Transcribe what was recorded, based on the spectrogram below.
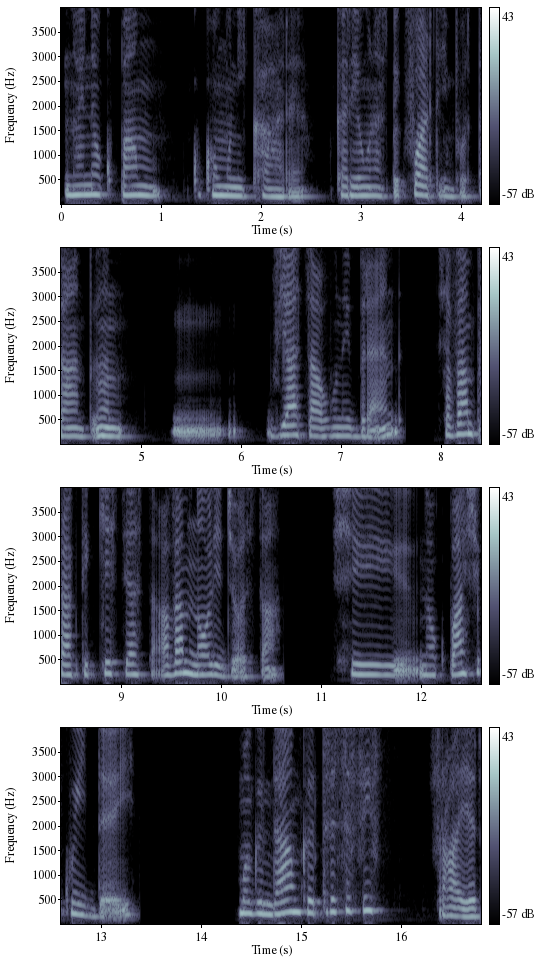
noi ne ocupam cu comunicare, care e un aspect foarte important în viața unui brand și aveam practic chestia asta, aveam knowledge-ul ăsta și ne ocupam și cu idei, mă gândeam că trebuie să fii fraier,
